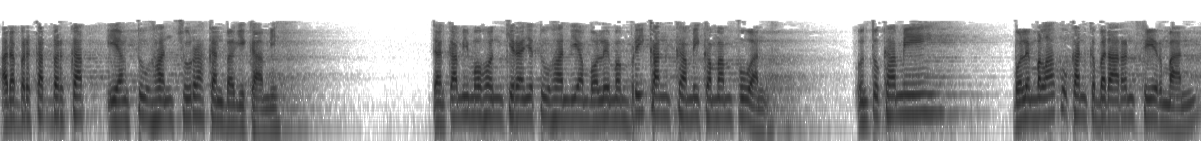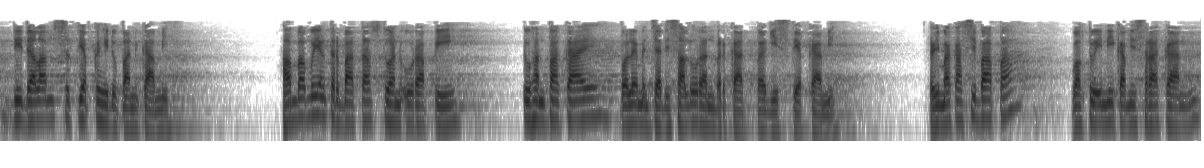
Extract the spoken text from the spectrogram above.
Ada berkat-berkat yang Tuhan curahkan bagi kami dan kami mohon kiranya Tuhan yang boleh memberikan kami kemampuan untuk kami boleh melakukan kebenaran firman di dalam setiap kehidupan kami. Hambamu yang terbatas Tuhan urapi, Tuhan pakai boleh menjadi saluran berkat bagi setiap kami. Terima kasih Bapa, waktu ini kami serahkan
